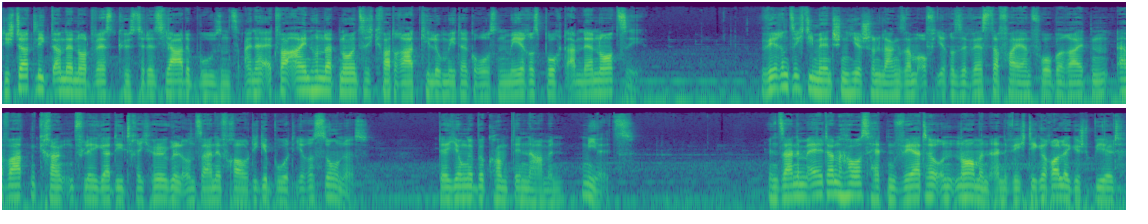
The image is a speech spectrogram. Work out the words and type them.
Die Stadt liegt an der Nordwestküste des Jadebusens, einer etwa 190 Quadratkilometer großen Meeresbucht an der Nordsee. Während sich die Menschen hier schon langsam auf ihre Silvesterfeiern vorbereiten, erwarten Krankenpfleger Dietrich Högel und seine Frau die Geburt ihres Sohnes. Der Junge bekommt den Namen Nils. In seinem Elternhaus hätten Werte und Normen eine wichtige Rolle gespielt,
